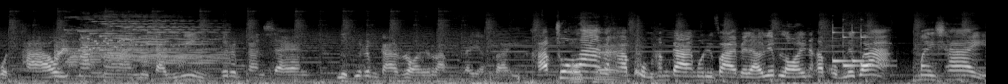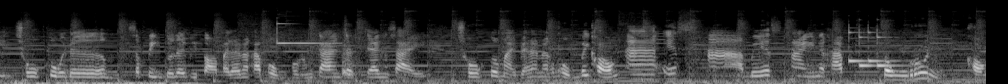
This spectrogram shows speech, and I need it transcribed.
กดเท้ามากมายในการวิ่งเพื่อทำการแซงหรือเพื่อทำการรอยรับแต่อย่างไรนะครับ ช่วงล่างนะครับ ผมทำการโมดิฟายไปแล้วเรียบร้อยนะครับ ผมเรียกว่าไม่ใช่โชคตัวเดิม สปริงตัวเดิมอีกต่อไปแล้วนะครับ ผมผมทำการจัดแจงใส่ โชคตัวใหม่ไปแล้วนะครับผมเป็นของ RSR Base High นะครับ ตรงรุ่นของ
